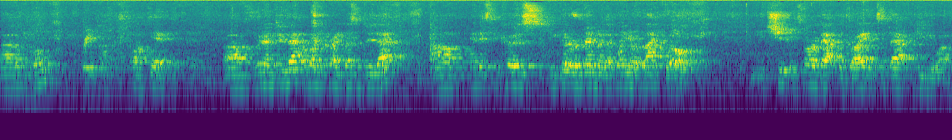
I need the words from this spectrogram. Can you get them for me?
uh, what do you call them? Like, yeah. Um, we don't do that, Aerobic Karate doesn't do that. Um, and it's because you've got to remember that when you're a black belt, it should, it's not about the grade, it's about who you are.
